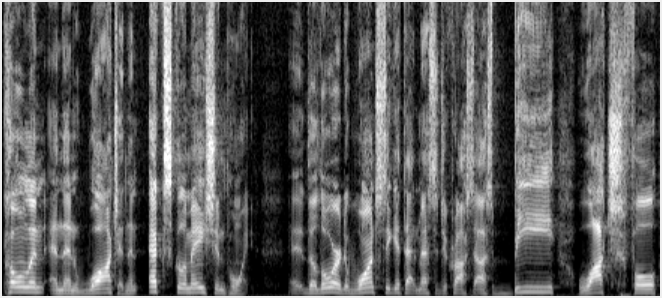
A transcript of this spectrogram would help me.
colon and then watch and then exclamation point. Uh, the Lord wants to get that message across to us. Be watchful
